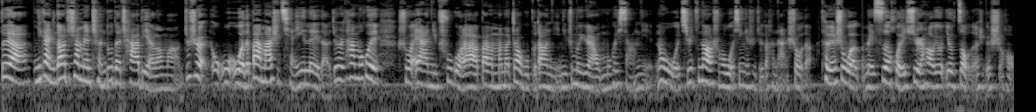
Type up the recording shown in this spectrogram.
对啊，你感觉到这上面程度的差别了吗？就是我我的爸妈是前一类的，就是他们会说，哎呀，你出国了，爸爸妈妈照顾不到你，你这么远，我们会想你。那我其实听到的时候，我心里是觉得很难受的，特别是我每次回去，然后又又走的这个时候，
